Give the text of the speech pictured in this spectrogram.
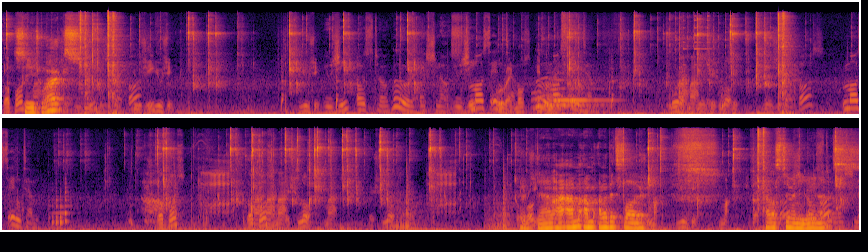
Skopos, Siege works. Yuji. Yuji. Yuji. Yuji, Osto, Burek, Eschlos, Yuji, Mos Burek, Intem, Mos Burek, Mos Intem, Burek, Yuji, Schloss. Skopos, Mos Intem, Skopos, Skopos, Schloss, Schloss. God damn, I, I'm, I'm, I'm a bit slow. Mak. Yuji. I lost too many units.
